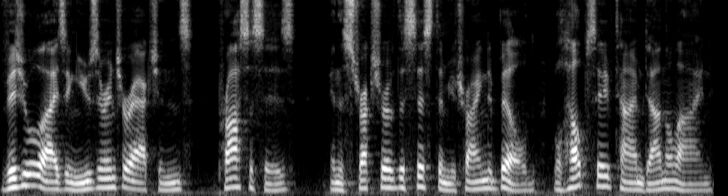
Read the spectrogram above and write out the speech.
Visualizing user interactions, processes, and the structure of the system you're trying to build will help save time down the line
